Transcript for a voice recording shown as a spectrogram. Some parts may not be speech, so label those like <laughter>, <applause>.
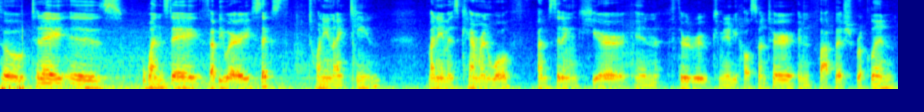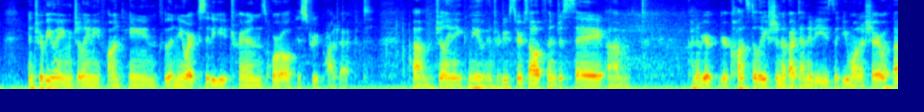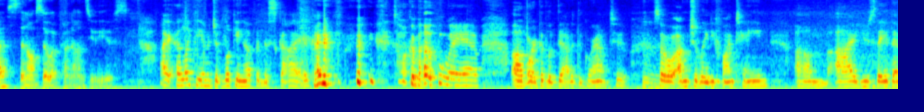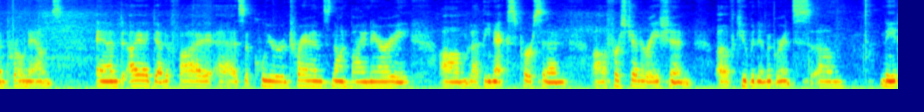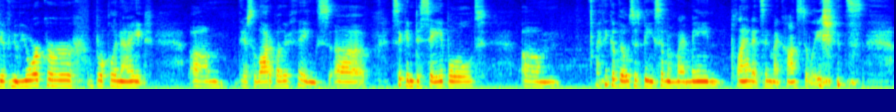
So today is Wednesday, February 6th, 2019. My name is Cameron Wolf. I'm sitting here in Third Root Community Health Center in Flatbush, Brooklyn, interviewing Geleni Fontaine for the New York City Trans Oral History Project. Um, Geleni, can you introduce yourself and just say um, kind of your, your constellation of identities that you want to share with us and also what pronouns you use? I, I like the image of looking up in the sky to kind of <laughs> talk about who I am. Um, or I could look down at the ground too. Mm. So I'm Geleni Fontaine. Um, I use they, them pronouns. And I identify as a queer and trans, non binary, um, Latinx person, uh, first generation of Cuban immigrants, um, native New Yorker, Brooklynite. Um, there's a lot of other things. Uh, sick and disabled. Um, I think of those as being some of my main planets in my <laughs> constellations.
